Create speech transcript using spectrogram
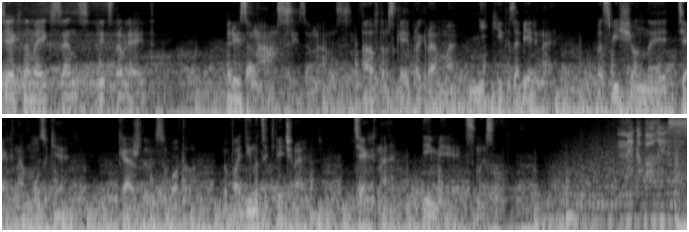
Техно Make Sense представляет Резонанс. Резонанс. Авторская программа Никиты Забелина, посвященная техно-музыке. Каждую субботу в 11 вечера. Техно имеет смысл. Мегаполис.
